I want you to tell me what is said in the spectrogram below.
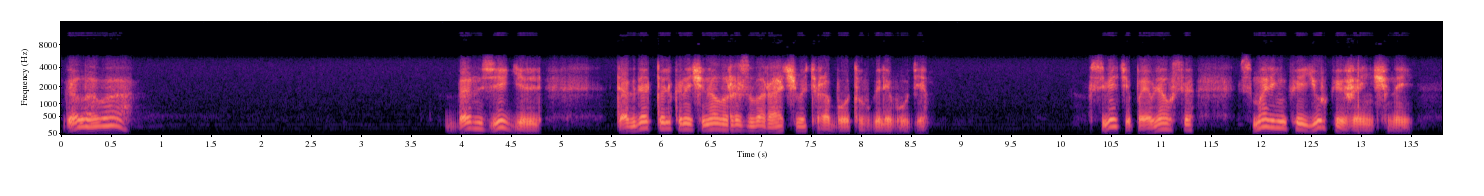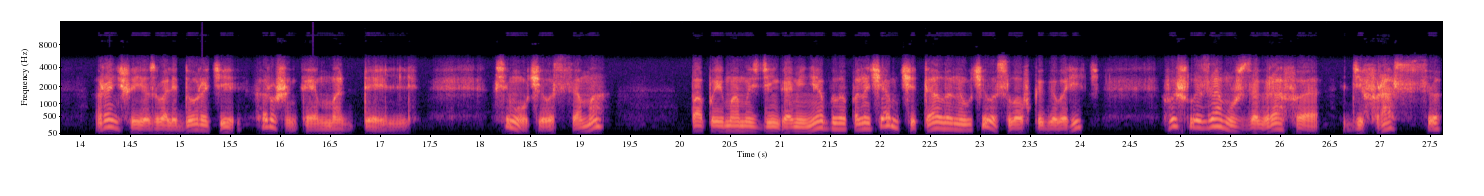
Голова. Бен Зигель тогда только начинал разворачивать работу в Голливуде. В свете появлялся с маленькой юркой женщиной. Раньше ее звали Дороти, хорошенькая модель. Всему училась сама. Папы и мамы с деньгами не было, по ночам читала, научилась ловко говорить, Вышла замуж за графа Дифрассо,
